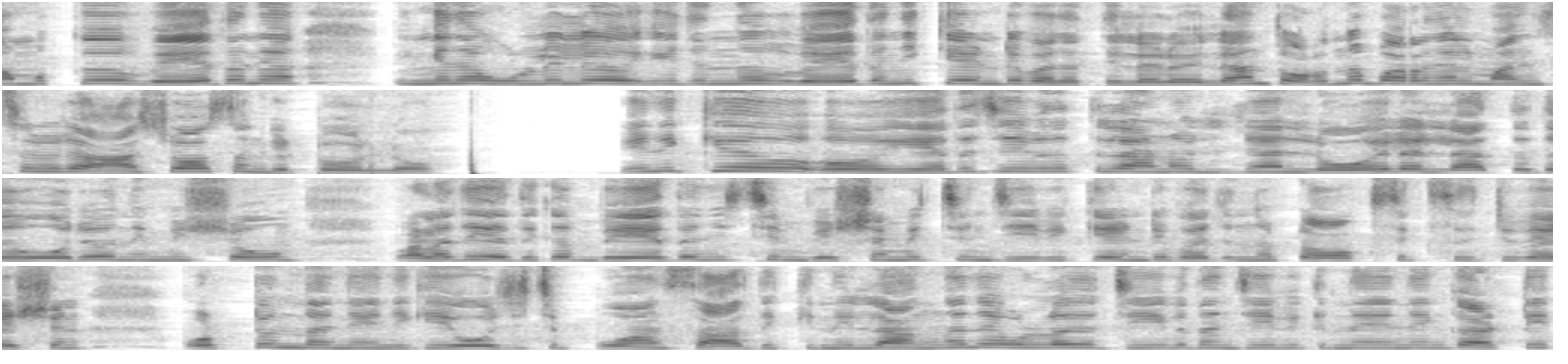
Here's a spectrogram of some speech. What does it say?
നമുക്ക് വേദന ഇങ്ങനെ ഉള്ളിൽ ഇരുന്ന് വേദനിക്കേണ്ടി വരത്തില്ലല്ലോ. എല്ലാം തുറന്നു പറഞ്ഞാൽ മനസ്സിനൊരു ആശ്വാസം കിട്ടുമല്ലോ. എനിക്ക് ഏത് ജീവിതത്തിലാണോ ഞാൻ ലോയൽ അല്ലാത്തത് ഓരോ നിമിഷവും വളരെയധികം വേദനിച്ചും വിഷമിച്ചും ജീവിക്കേണ്ടി വരുന്നു ടോക്സിക് സിറ്റുവേഷൻ ഒട്ടും തന്നെ എനിക്ക് യോജിച്ച് പോകാൻ സാധിക്കുന്നില്ല. അങ്ങനെയുള്ള ജീവിതം ജീവിക്കുന്നതിനേയും കാട്ടി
